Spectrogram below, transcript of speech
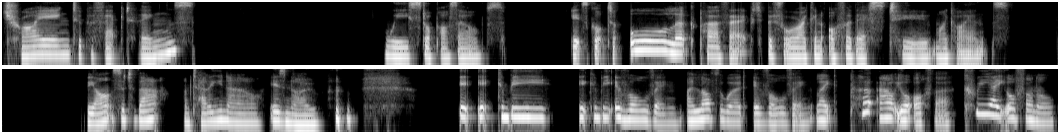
trying to perfect things, we stop ourselves. It's got to all look perfect before I can offer this to my clients. The answer to that, I'm telling you now, is no. it it can be it can be evolving. I love the word evolving. Like put out your offer, create your funnel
